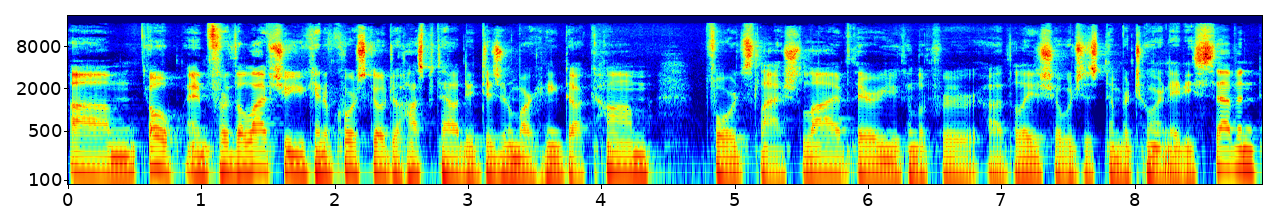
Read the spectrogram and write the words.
um, oh, and for the live show, you can, of course, go to hospitalitydigitalmarketing.com forward slash live. There you can look for uh, the latest show, which is number 287.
